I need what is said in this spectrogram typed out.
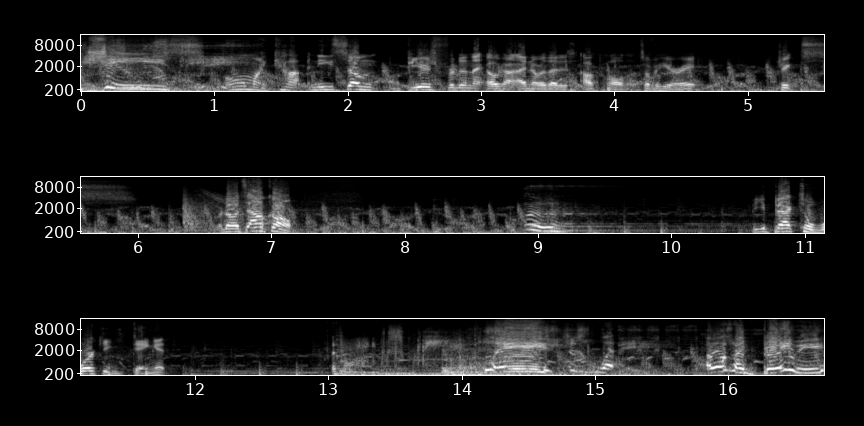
Jeez! Oh my god, I need some beers for tonight. Oh god, I know where that is. Alcohol. It's over here, right? Drinks. Oh, no, it's alcohol. Ugh. We get back to working, dang it. Please, just let me. I lost my baby.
